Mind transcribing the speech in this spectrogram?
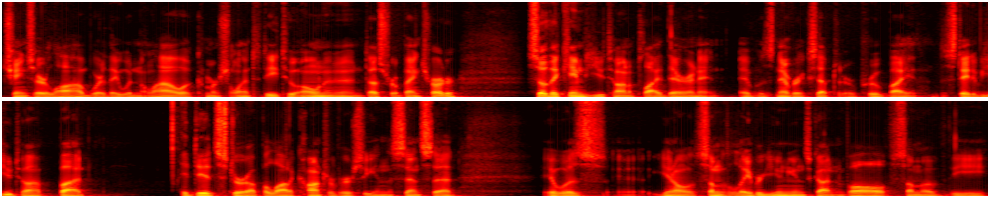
changed their law where they wouldn't allow a commercial entity to own an industrial bank charter. So they came to Utah and applied there, and it, it was never accepted or approved by the state of Utah. But it did stir up a lot of controversy in the sense that it was, uh, you know, some of the labor unions got involved, some of the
